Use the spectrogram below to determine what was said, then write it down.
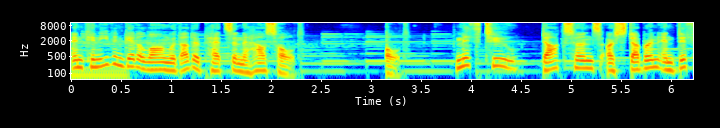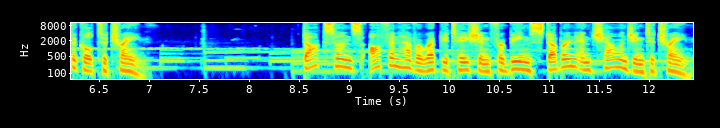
and can even get along with other pets in the household. Myth 2 Dachshunds are stubborn and difficult to train. Dachshunds often have a reputation for being stubborn and challenging to train.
